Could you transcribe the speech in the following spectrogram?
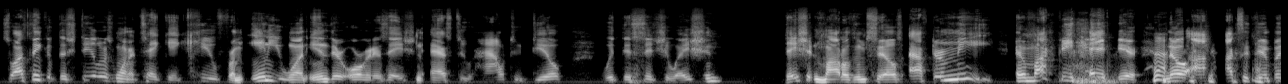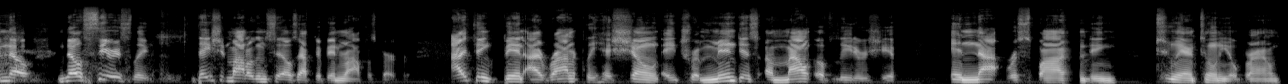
So I think if the Steelers want to take a cue from anyone in their organization as to how to deal with this situation, they should model themselves after me and my behavior. No oxygen, but no, no, seriously, they should model themselves after Ben Roethlisberger. I think Ben, ironically, has shown a tremendous amount of leadership in not responding to Antonio Brown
